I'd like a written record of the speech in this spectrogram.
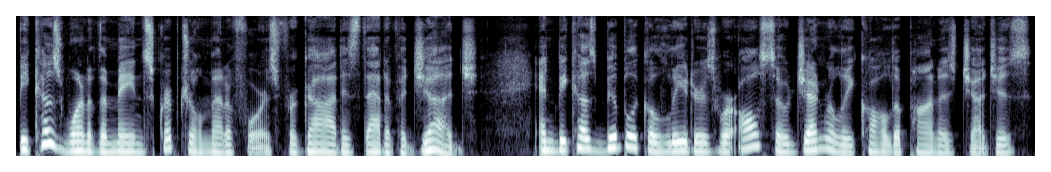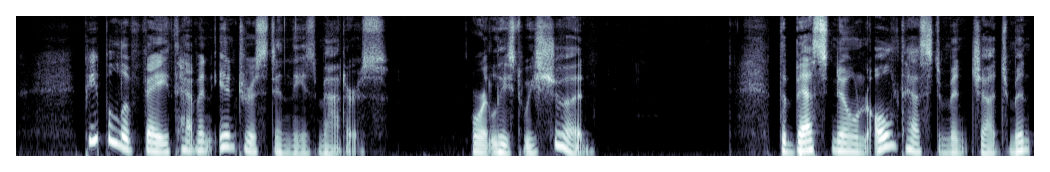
Because one of the main scriptural metaphors for God is that of a judge, and because biblical leaders were also generally called upon as judges, people of faith have an interest in these matters. Or at least we should. The best known Old Testament judgment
